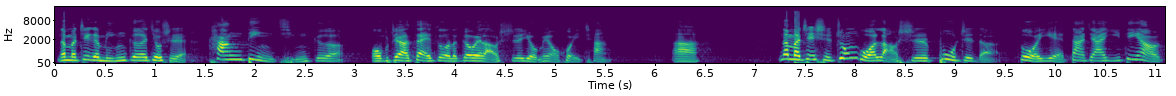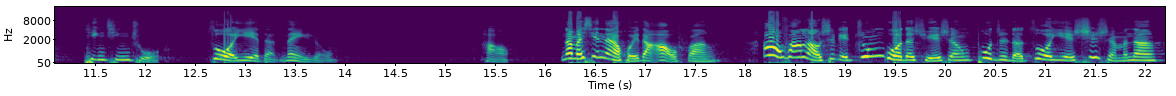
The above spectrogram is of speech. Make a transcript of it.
那么这个民歌就是《康定情歌》。我不知道在座的各位老师有没有会唱，啊，那么这是中国老师布置的作业，大家一定要听清楚作业的内容。好，那么现在回到澳方，澳方老师给中国的学生布置的作业是什么呢？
